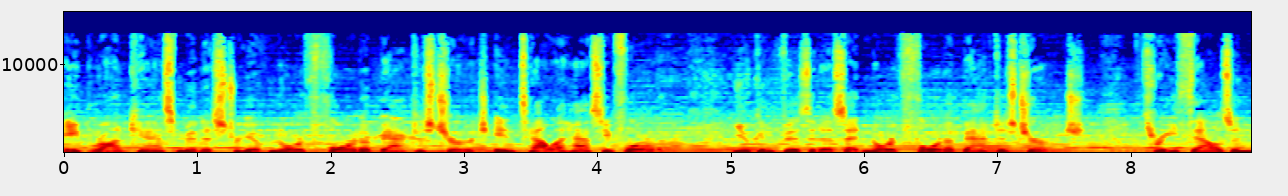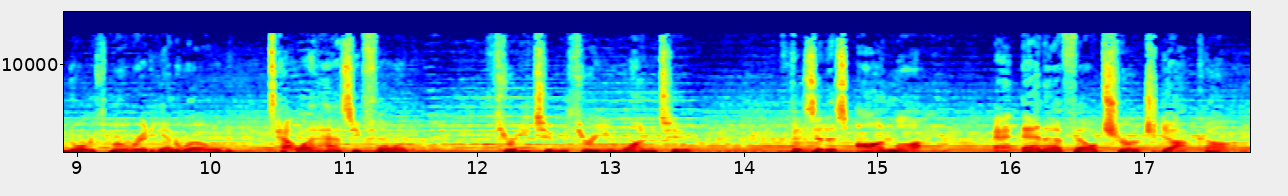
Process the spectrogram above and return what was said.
a broadcast ministry of North Florida Baptist Church in Tallahassee, Florida you can visit us at North Florida Baptist Church, 3000 North Meridian Road, Tallahassee, Florida, 32312. Visit us online at nflchurch.com.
